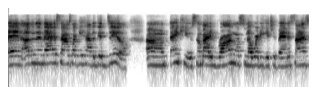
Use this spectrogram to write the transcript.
And other than that, it sounds like you have a good deal. Um, thank you. Somebody, Ron wants to know where do you get your bandit signs?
